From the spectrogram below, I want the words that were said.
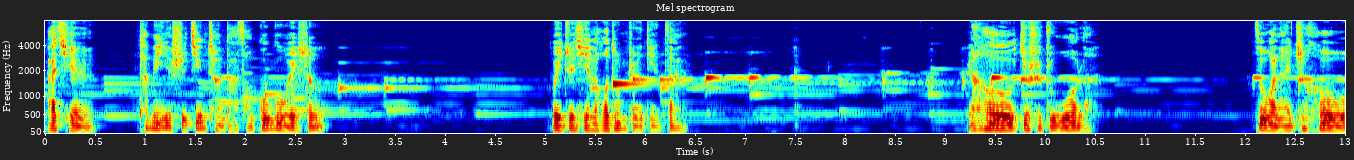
而且。他们也是经常打扫公共卫生，为这些劳动者点赞。然后就是主卧了。自我来之后，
